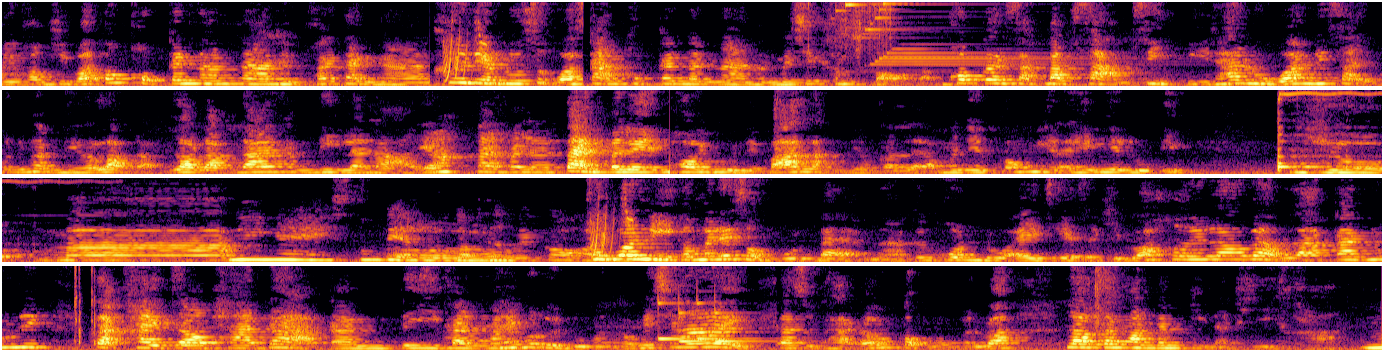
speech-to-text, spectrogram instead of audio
มีความคิดว่าต้องคบกันนานๆถึงค่อยแต่งงาน คือเนี่ยรู้สึกว่าการคบกันนานๆมันไม่ใช่คำตอบอะคบกันสักแบบสามสี่ปี ถ้ารู้ว่านิสัยคนที่แบบนี้เรารับอะเรารับได้ทั้งดีและร้ายอะอะแต่งไปเลยแต่งไปเลยพออยู่ในบ้านหลังเดียวกันแล้ว มันยังต้องมีอะไรให้เรียนรู้อีก เยอะมาก นี่ไงต้องเรียนรู้กับเธอไว้ก่อน ทุกวันนี้ก็ไม่ได้สมบูรณ์แบบนะ คือคนดูไอจีอาจจะคิดว่าเฮ้ยเราแบบรักกันนู่นนี่ แต่ใครจะเอาพาร์ทด่ากันตีกันมาให้คนอื่นดูมันก็ไม่ใช่ แต่สุดท้ายก็ต้องตกลงกันว่า เราจะงอนกันกี่นาทีคะอื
